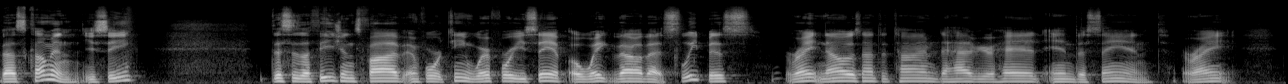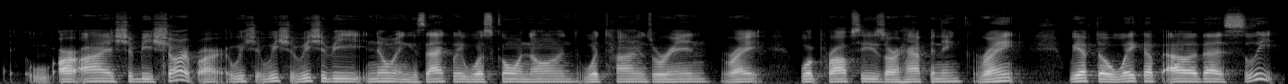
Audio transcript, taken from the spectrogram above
that's coming. You see. This is Ephesians 5 and 14. Wherefore he saith, Awake thou that sleepest, right? Now is not the time to have your head in the sand, right? Our eyes should be sharp. Our, we should we should we should be knowing exactly what's going on, what times we're in, right? What prophecies are happening, right? We have to wake up out of that sleep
